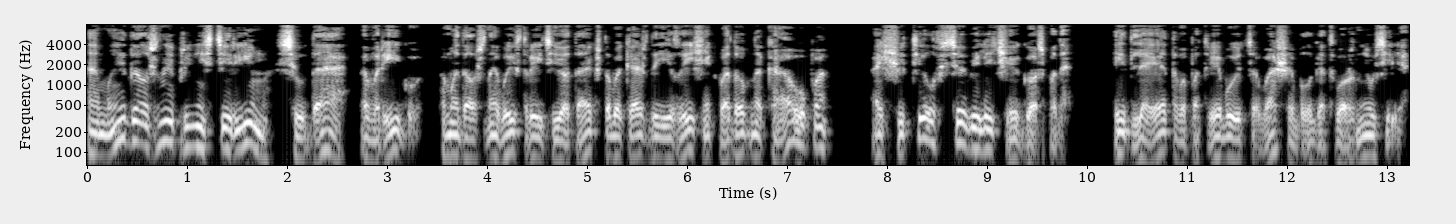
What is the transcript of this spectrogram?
«А мы должны принести Рим сюда, в Ригу. Мы должны выстроить ее так, чтобы каждый язычник, подобно Каупа, ощутил все величие Господа. И для этого потребуются ваши благотворные усилия.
